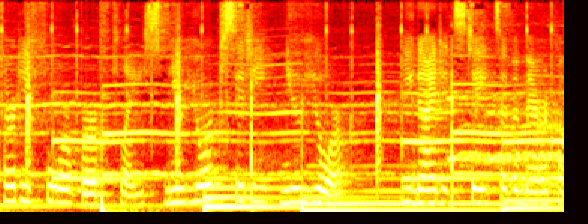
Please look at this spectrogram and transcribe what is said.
34 birthplace, New York City, New York, United States of America.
